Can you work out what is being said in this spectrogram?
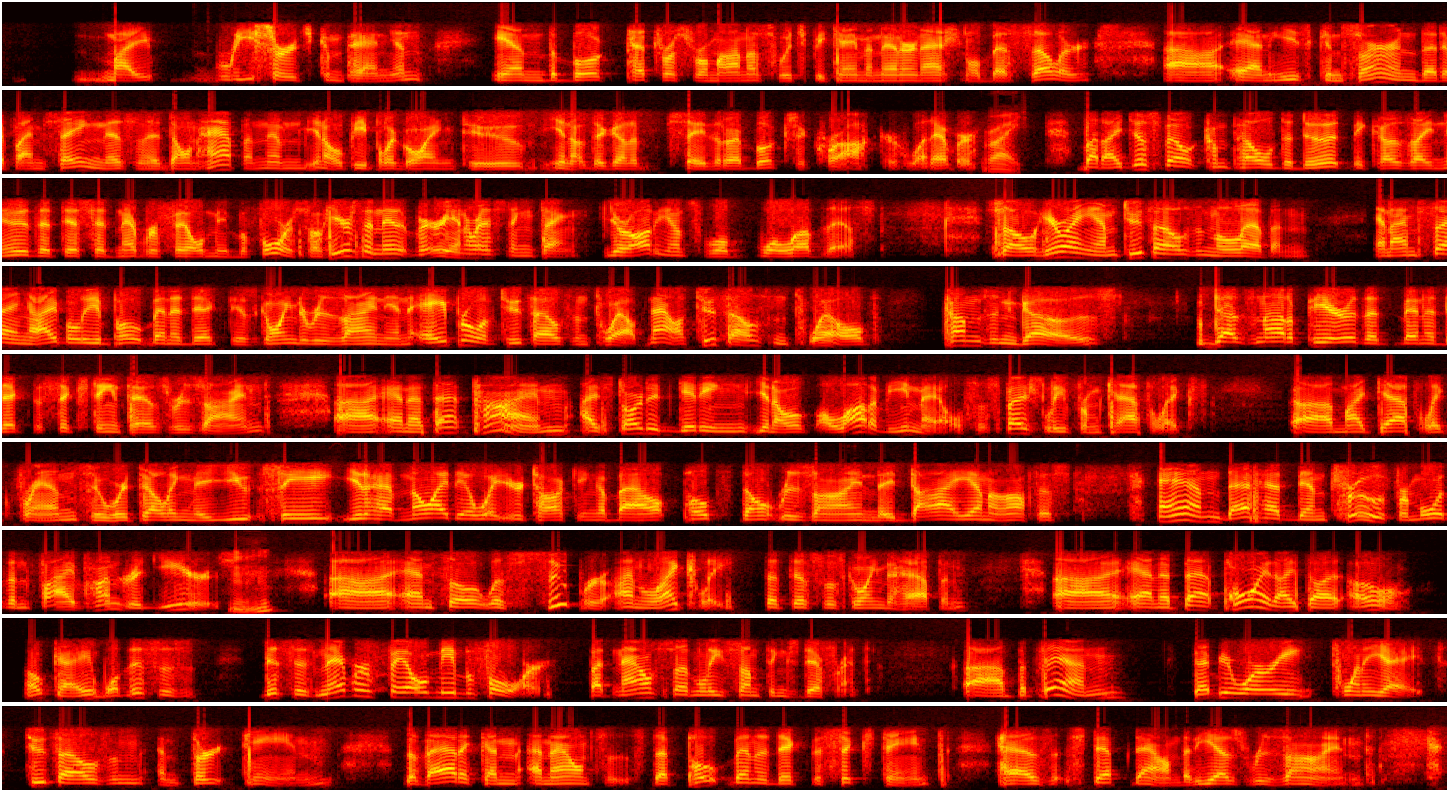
my research companion in the book Petrus Romanus, which became an international bestseller. Uh, and he's concerned that if I'm saying this and it don't happen, then you know people are going to, you know, they're going to say that our book's a crock or whatever. Right. But I just felt compelled to do it because I knew that this had never failed me before. So here's a very interesting thing. Your audience will will love this. So here I am, 2011, and I'm saying I believe Pope Benedict is going to resign in April of 2012. Now, 2012 comes and goes. Does not appear that Benedict XVI has resigned. Uh, and at that time, I started getting, you know, a lot of emails, especially from Catholics, uh, my Catholic friends who were telling me, "You see, you have no idea what you're talking about. Popes don't resign; they die in office." And that had been true for more than 500 years. Uh, and so it was super unlikely that this was going to happen. Uh, and at that point, I thought, oh, okay, well, this is this has never failed me before. but now suddenly something's different. Uh, but then, February 28th, 2013, the Vatican announces that Pope Benedict XVI has stepped down, that he has resigned.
